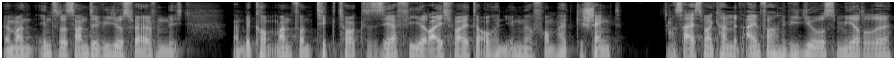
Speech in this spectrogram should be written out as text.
wenn man interessante Videos veröffentlicht, dann bekommt man von TikTok sehr viel Reichweite auch in irgendeiner Form halt geschenkt. Das heißt, man kann mit einfachen Videos mehrere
